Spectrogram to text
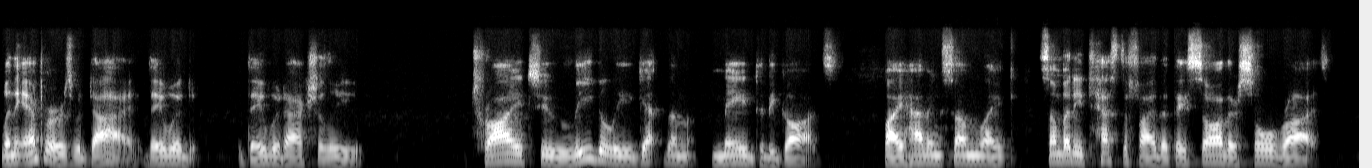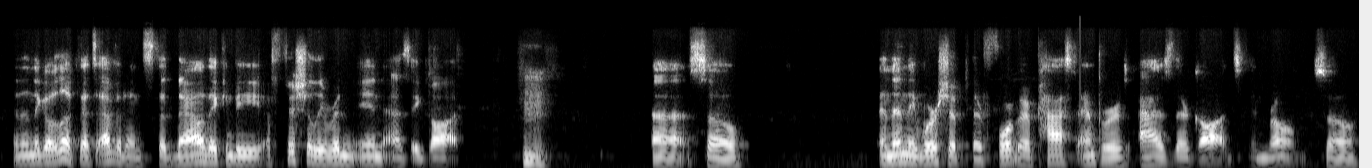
when the emperors would die, they would they would actually try to legally get them made to be gods by having some like somebody testify that they saw their soul rise. And then they go look that's evidence that now they can be officially written in as a god. Hmm. uh, so and then they worship their for their past emperors as their gods in rome. So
